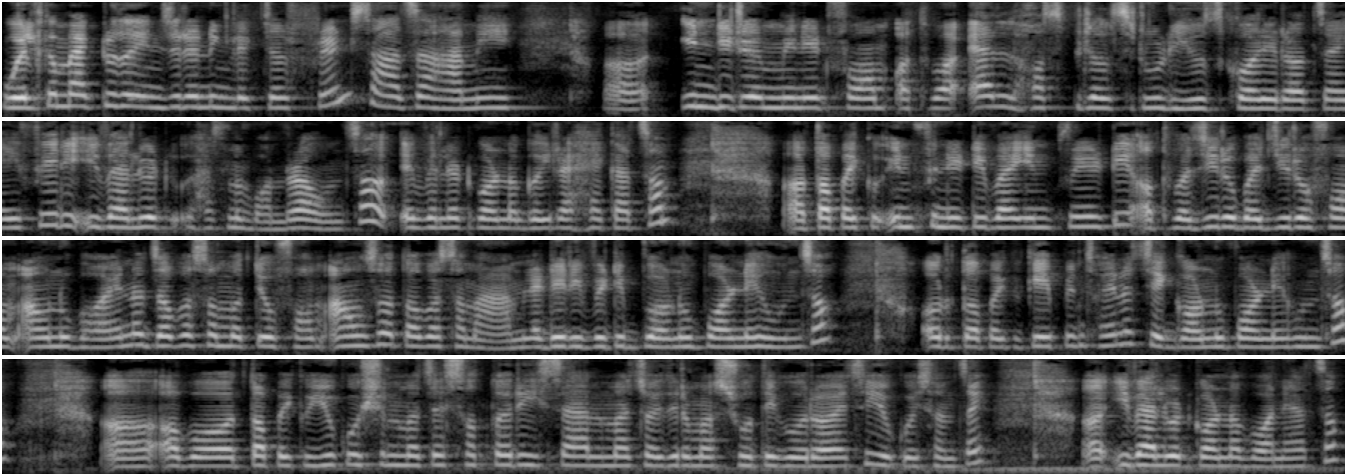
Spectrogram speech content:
Welcome back to the engineering lecture friends आज हामी इन्डिटर्मिनेट फर्म अथवा एल हस्पिटल्स रुल युज गरेर चाहिँ फेरि इभ्यालुएट खासमा भनेर हुन्छ इभ्यालुएट गर्न गइरहेका छौँ। तपाईँको इन्फिनिटी बाई इन्फिनिटी अथवा जिरो बाई जिरो फर्म आउनु भएन। जबसम्म त्यो फर्म आउँछ तबसम्म हामीलाई डेरिभेटिभ गर्नुपर्ने हुन्छ। अरू तपाईँको केही पनि छैन चेक गर्नुपर्ने हुन्छ। अब तपाईँको यो क्वेसनमा चाहिँ सत्तरी सालमा चैत्रमा सोधेको रहेछ। यो क्वेसन चाहिँ इभ्यालुएट गर्न भनेको छ।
